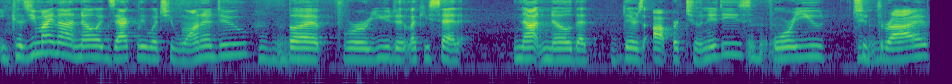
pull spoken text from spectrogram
because you might not know exactly what you want to do, mm-hmm. but for you to, like you said, not know that there's opportunities mm-hmm. for you to mm-hmm. thrive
